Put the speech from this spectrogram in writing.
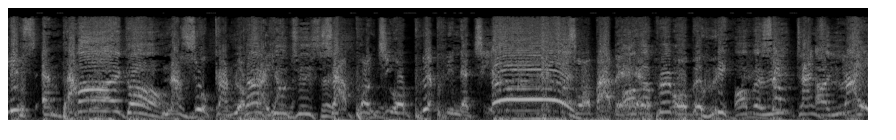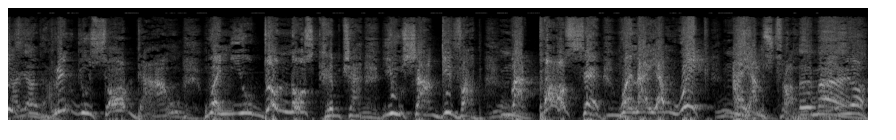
leaps and bounds. My God. Nazuka lokaya. Thank you, Jesus. Sa ponti o pepi na chi. Hey! So oba bele, Obepepe. obehuri. Obehuri. Sometimes life ayada. will bring you so down when you don't know scripture, you shall give up. But Paul said, When I am weak, mm. I am strong. Amen.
